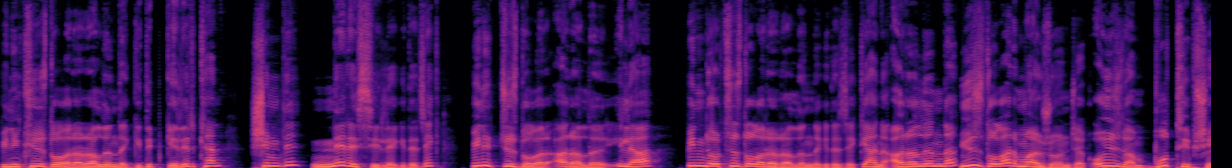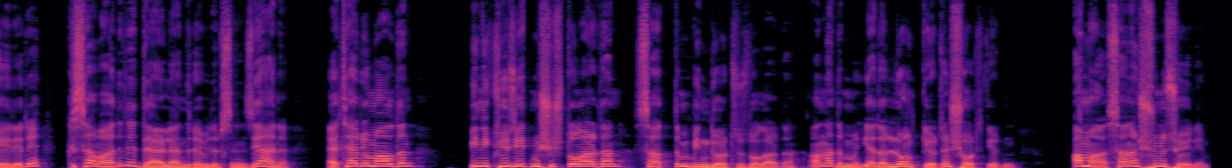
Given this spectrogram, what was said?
1200 dolar aralığında gidip gelirken şimdi neresiyle gidecek? 1300 dolar aralığı ila 1400 dolar aralığında gidecek. Yani aralığında 100 dolar marj oynayacak. O yüzden bu tip şeyleri kısa vadede değerlendirebilirsiniz. Yani Ethereum aldın 1273 dolardan sattım 1400 dolardan. Anladın mı? Ya da long girdin short girdin. Ama sana şunu söyleyeyim.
